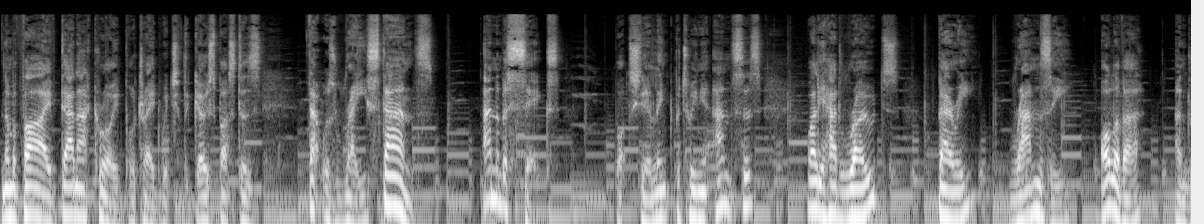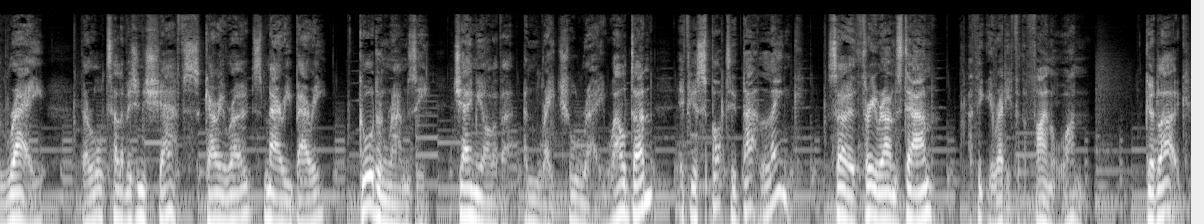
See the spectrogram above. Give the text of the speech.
Number 5, Dan Aykroyd portrayed which of the Ghostbusters? That was Ray Stantz. And number 6, what's your link between your answers? Well, you had Rhodes, Berry, Ramsay, Oliver, and Ray. They're all television chefs Gary Rhodes, Mary Berry, Gordon Ramsay, Jamie Oliver, and Rachael Ray. Well done if you spotted that link. So, three rounds down, I think you're ready for the final one. Good luck.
